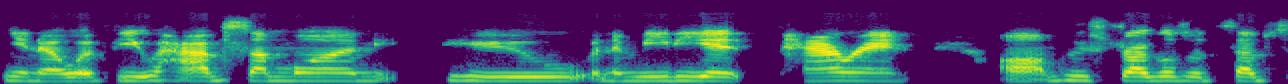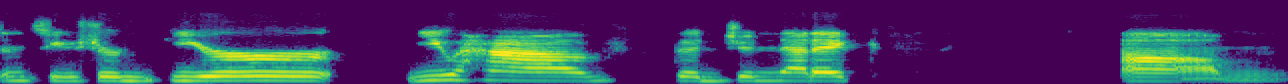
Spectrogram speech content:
you know if you have someone who an immediate parent um, who struggles with substance use you're, you're you have the genetic um,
